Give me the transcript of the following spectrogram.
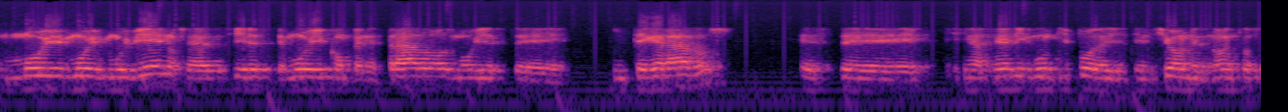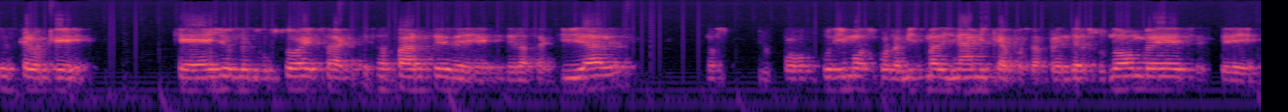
muy muy muy bien o sea es decir este muy compenetrados muy este integrados este sin hacer ningún tipo de distinciones no entonces creo que que a ellos les gustó esa esa parte de, de las actividades. Pudimos por la misma dinámica pues aprender sus nombres, este,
